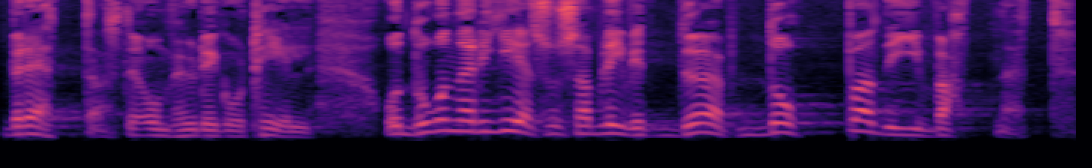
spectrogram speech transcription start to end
berättas det om hur det går till. Och då när Jesus har blivit döpt, doppad i vattnet,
